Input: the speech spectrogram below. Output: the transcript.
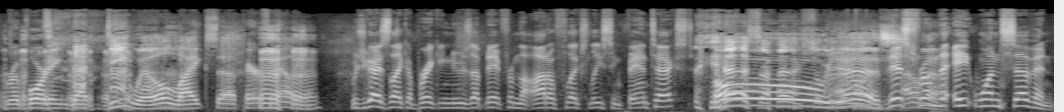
reporting that D. Will likes uh, paraphernalia. Would you guys like a breaking news update from the Autoflex Leasing fan text? Oh yes. This from know. the 817.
